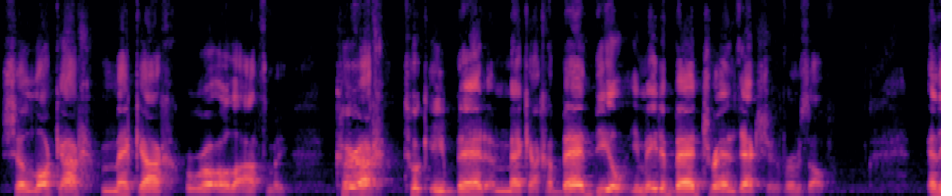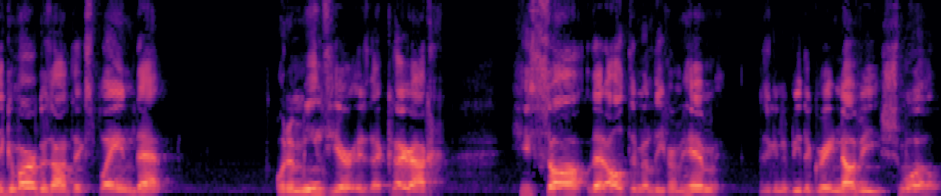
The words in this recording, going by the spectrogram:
Shelokach Mekach Ro'o La'atzmei. Kairach took a bad Mekach, a bad deal. He made a bad transaction for himself. And the Gemara goes on to explain that what it means here is that Kairach, he saw that ultimately from him is going to be the great Navi, Shmuel,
